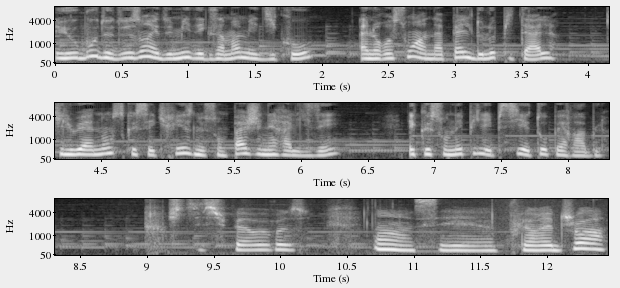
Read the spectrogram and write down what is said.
Et au bout de deux ans et demi d'examens médicaux, elle reçoit un appel de l'hôpital qui lui annonce que ses crises ne sont pas généralisées et que son épilepsie est opérable. J'étais super heureuse. c'est pleurer de joie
